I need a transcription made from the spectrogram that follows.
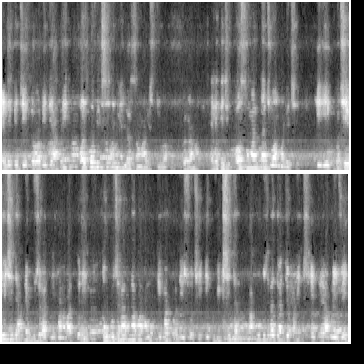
એટલે કે જે કહેવા રીતે આપણે અલ્પ વિકસિતની અંદર સમાવેશ જોવા કરવામાં એટલે કે જે અસમાનતા જોવા મળે છે. કે એક પછી એવી છે કે આપણે ગુજરાતની પણ વાત કરીએ, તો ગુજરાતના પણ અમુક કેટલાક પ્રદેશો છે, એક વિકસિત આપણું ગુજરાત રાજ્ય પણ એક ક્ષેત્રે આપણે જોઈએ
